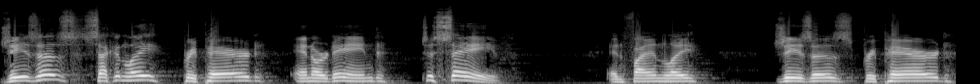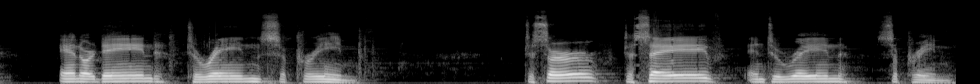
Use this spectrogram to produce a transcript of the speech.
Jesus, secondly, prepared and ordained to save. And finally, Jesus prepared and ordained to reign supreme, to serve, to save, and to reign supreme.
